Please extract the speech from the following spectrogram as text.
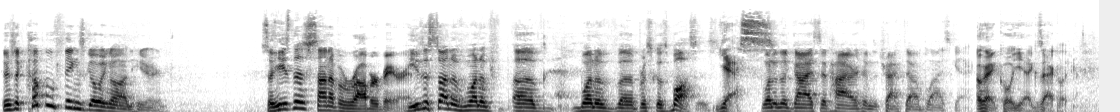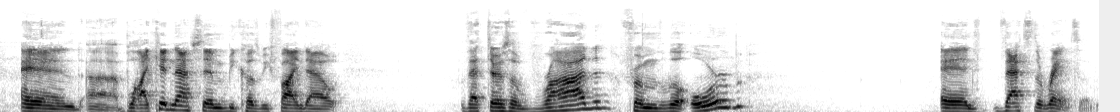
There's a couple things going on here. So he's the son of a robber baron. He's the son of one of of one of uh, Brisco's bosses. yes. one of the guys that hired him to track down Bly's gang. okay, cool. Yeah, exactly. And uh, Bly kidnaps him because we find out that there's a rod from the orb, and that's the ransom.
